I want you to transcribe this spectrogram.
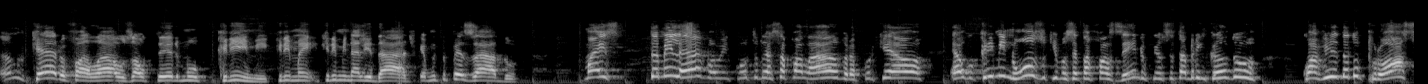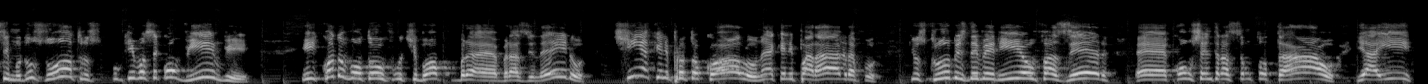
eu não quero falar, usar o termo crime, crime, criminalidade, que é muito pesado. Mas também leva ao encontro dessa palavra, porque é, é algo criminoso que você está fazendo, porque você está brincando com a vida do próximo, dos outros, com quem você convive. E quando voltou o futebol eh, brasileiro, tinha aquele protocolo, né, aquele parágrafo que os clubes deveriam fazer é, concentração total, e aí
